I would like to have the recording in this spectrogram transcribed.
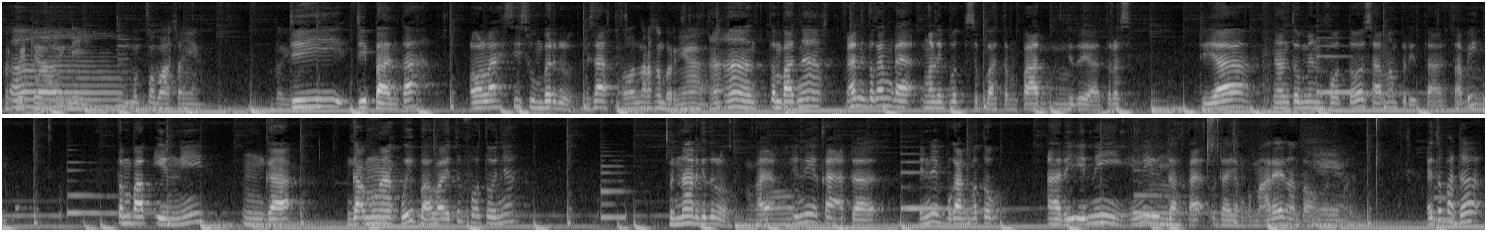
berbeda Eh, ini pem- pembahasannya di dibantah oleh si sumber loh misal oh narasumbernya eh, eh, tempatnya kan itu kan kayak ngeliput sebuah tempat Hmm. gitu ya terus dia nyantumin foto sama berita tapi Hmm. tempat ini nggak nggak mengakui bahwa itu fotonya benar gitu loh kayak Oh. ini kayak ada ini bukan foto hari ini ini Hmm. udah kayak udah yang kemarin atau Iya, iya. Itu pada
